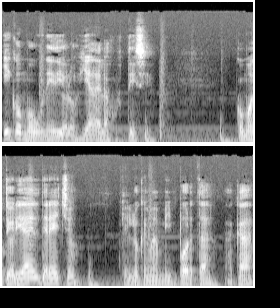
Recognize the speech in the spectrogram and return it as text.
y como una ideología de la justicia. Como teoría del derecho, que es lo que más me importa acá,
